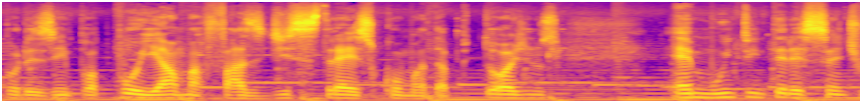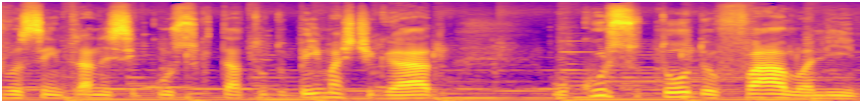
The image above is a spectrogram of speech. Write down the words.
por exemplo, apoiar uma fase de estresse como adaptógenos, é muito interessante você entrar nesse curso que está tudo bem mastigado. O curso todo eu falo ali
